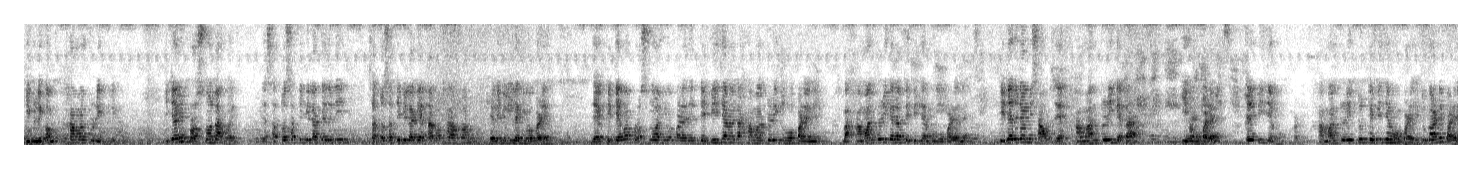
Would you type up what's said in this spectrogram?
কি বুলি ক'ম? সামান্তৰিক বুলি ক'ম। এতিয়া আমি প্ৰশ্ন এটা হয় যে ছাত্ৰ ছাত্ৰীবিলাকে যদি ছাত্ৰ ছাত্ৰীবিলাকে এটা কথা অকণমান খেলি মেলি লাগিব পাৰে। যে কেতিয়াবা প্ৰশ্ন আহিব পাৰে যে ট্ৰেপিজিয়াম এটা সামান্তৰিক হ'ব পাৰেনে বা সামান্তৰিক এটা ট্ৰেপিজিয়াম হ'ব পাৰেনে? তেতিয়া যদি আমি চাওঁ যে সামান্তৰিক এটা কি হ'ব পাৰে? ট্ৰেপিজিয়াম হ'ব পাৰে। সামান্তৰিকটো ট্ৰেপিজিয়াম হ'ব পাৰে। এইটো কাৰণেই পাৰে।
